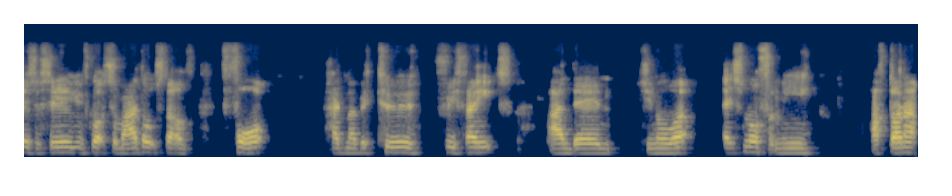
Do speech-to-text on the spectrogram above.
as I say, you've got some adults that have fought, had maybe two, three fights, and then do you know what? It's not for me. I've done it.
